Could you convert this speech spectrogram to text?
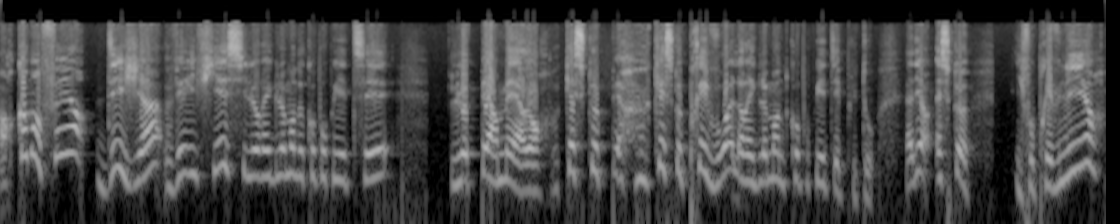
Alors comment faire Déjà, vérifier si le règlement de copropriété le permet? Alors qu'est-ce que, prévoit le règlement de copropriété plutôt? C'est-à-dire, est-ce que il faut prévenir?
